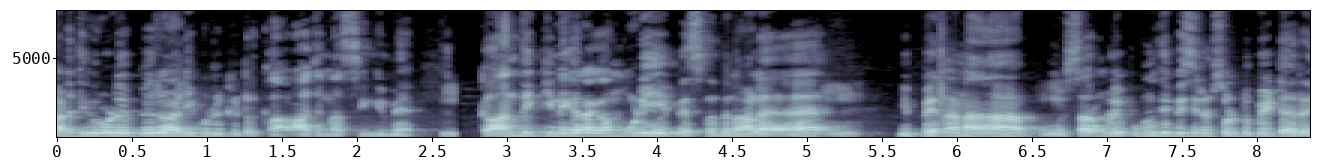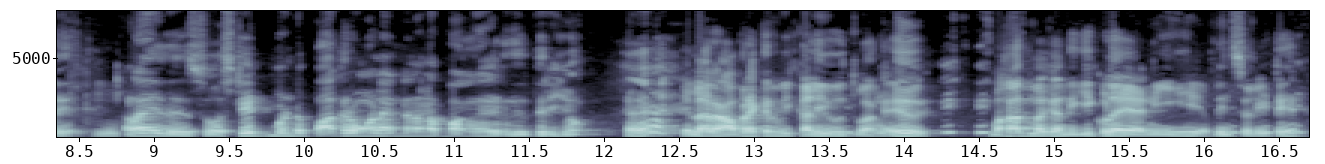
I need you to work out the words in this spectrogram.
அடுத்து இவருடைய பேரும் அடிபட்டுக்கிட்டு இருக்கான் ராஜ்நாத் சிங்குமே காந்திக்கு நிகராக மோடியை பேசினதுனால. இப்ப என்னன்னா சார் உங்களை புகழ்ந்து பேசுறேன்னு சொல்லிட்டு போயிட்டாரு. ஆனா இது ஸ்டேட்மெண்ட் பாக்குறவங்க எல்லாம் என்ன நினைப்பாங்கிறது தெரியும் எல்லாரும் அவரை கருவி கழுவி ஊத்துவாங்க. "ஏய், மகாத்மா காந்தி ஈக்குவலையா நீ? அப்படின்னு சொல்லிட்டு.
